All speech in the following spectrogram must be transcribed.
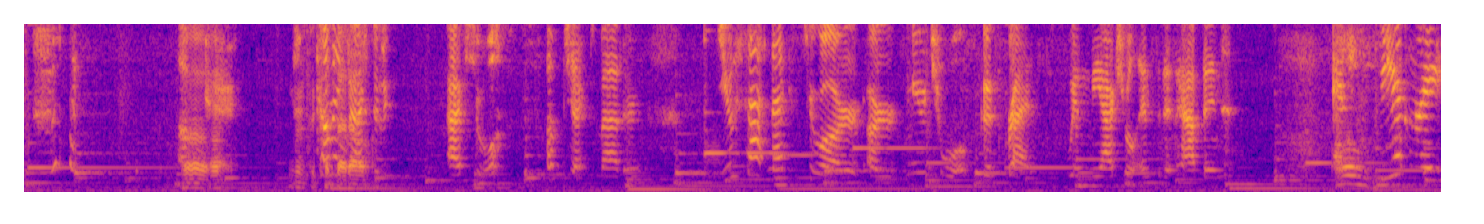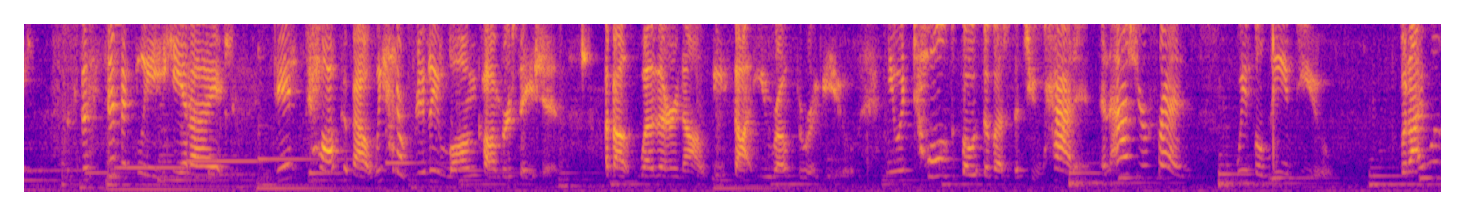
okay. Uh, Coming back out. to the actual subject matter, you sat next to our, our mutual good friend when the actual incident happened. And oh. he and I, specifically, he and I did talk about, we had a really long conversation about whether or not we thought you wrote the review. You had told both of us that you had it, and as your friends, we believed you. But I will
